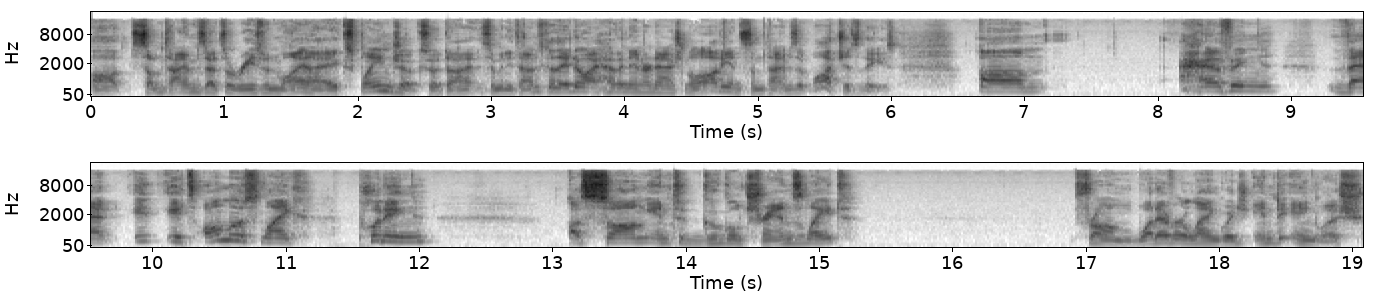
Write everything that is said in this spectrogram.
Uh, sometimes that's a reason why I explain jokes so, so many times because I know I have an international audience sometimes that watches these. Um, having that, it, it's almost like putting a song into Google Translate from whatever language into English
